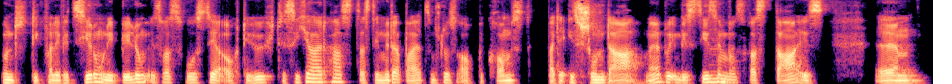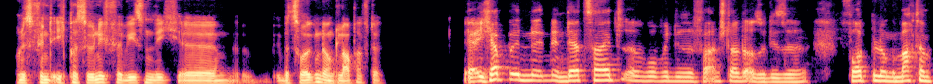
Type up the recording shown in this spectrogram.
Und die Qualifizierung und die Bildung ist was, wo du ja auch die höchste Sicherheit hast, dass die Mitarbeiter zum Schluss auch bekommst, weil der ist schon da. Ne? Du investierst mhm. in was, was da ist. Ähm, und das finde ich persönlich für wesentlich äh, überzeugender und glaubhafter. Ja, ich habe in, in, in der Zeit, äh, wo wir diese Veranstaltung, also diese Fortbildung gemacht haben,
